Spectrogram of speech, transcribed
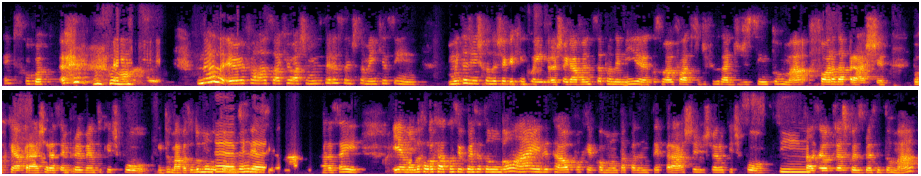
Desculpa. Nada, eu ia falar só que eu acho muito interessante também que, assim, muita gente, quando chega aqui em Coimbra, chegava antes da pandemia, costumava falar que tinha dificuldade de se enturmar fora da praxe, porque a praxe era sempre um evento que, tipo, enturmava todo mundo, é, todo mundo se conhecia, sair. E a Amanda falou que ela conseguiu conhecer todo mundo online e tal, porque como não tá podendo ter praxe, eles tiveram que, tipo, Sim. fazer outras coisas pra se enturmar.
